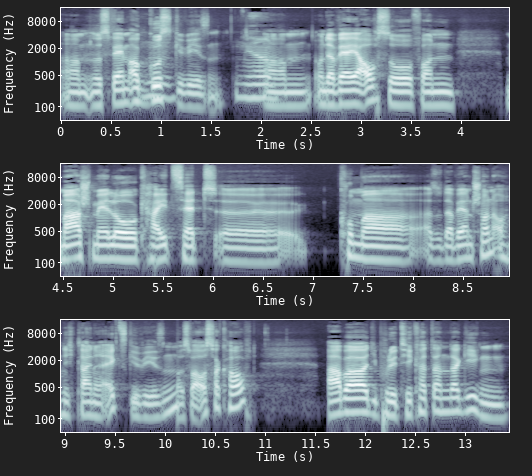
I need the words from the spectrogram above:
Ähm, das wäre im August gewesen. Hm. Ja. Ähm, und da wäre ja auch so von Marshmallow, KZ, äh, Kummer, also da wären schon auch nicht kleinere Acts gewesen. Es war ausverkauft. Aber die Politik hat dann dagegen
